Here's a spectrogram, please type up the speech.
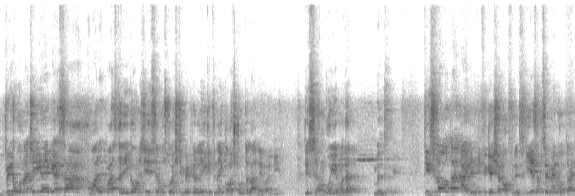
वे होना चाहिए एक ऐसा हमारे पास तरीका होना चाहिए जिससे हम उसको एस्टिमेट कर लें कितना ही कॉस्ट टोटल आने वाली है जिससे हमको ये मदद मिल सके। तीसरा होता है आइडेंटिफिकेशन ऑफ़ रिस्क ये सबसे मेन होता है।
